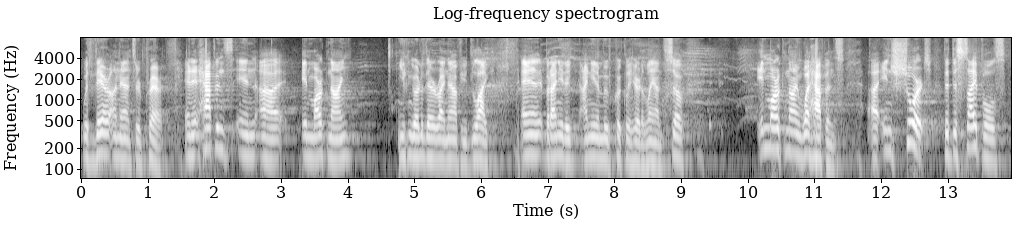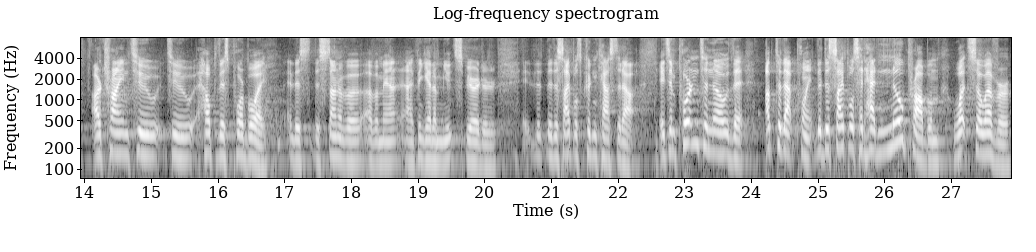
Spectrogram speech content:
with their unanswered prayer. And it happens in, uh, in Mark 9. You can go to there right now if you'd like. And, but I need, to, I need to move quickly here to land. So, in Mark 9, what happens? Uh, in short, the disciples are trying to, to help this poor boy, this, this son of a, of a man. I think he had a mute spirit, or the, the disciples couldn't cast it out. It's important to know that up to that point, the disciples had had no problem whatsoever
